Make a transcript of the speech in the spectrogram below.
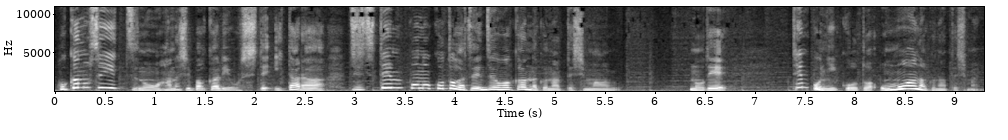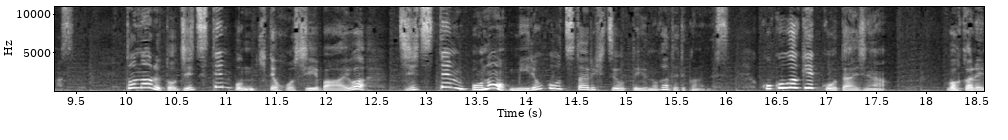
他のスイーツの話ばかりをしていたら実店舗のことが全然分かんなくなってしまうので店舗に行こうとは思わなくなってしまいます。となると実店舗に来てほしい場合は実店舗の魅力を伝える必要っていうのが出てくるんです。ここが結構大事な分かれ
